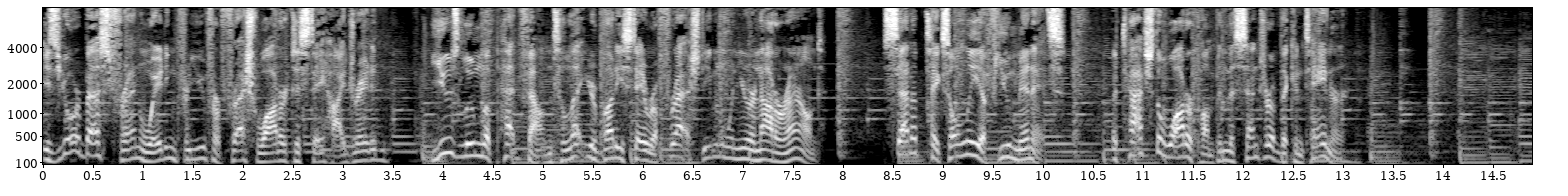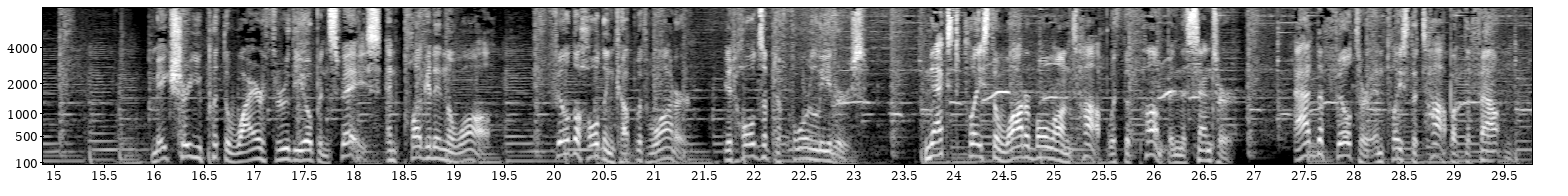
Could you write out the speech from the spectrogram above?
Is your best friend waiting for you for fresh water to stay hydrated? Use Loomla Pet Fountain to let your buddy stay refreshed even when you're not around. Setup takes only a few minutes. Attach the water pump in the center of the container. Make sure you put the wire through the open space and plug it in the wall. Fill the holding cup with water. It holds up to 4 liters. Next, place the water bowl on top with the pump in the center. Add the filter and place the top of the fountain.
